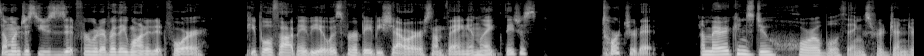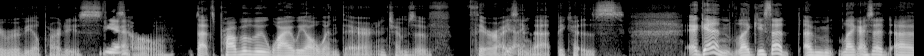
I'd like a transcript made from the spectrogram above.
someone just uses it for whatever they wanted it for. People thought maybe it was for a baby shower or something, and like they just tortured it. Americans do horrible things for gender reveal parties. Yeah. So that's probably why we all went there in terms of theorizing yeah. that because again like you said um like i said uh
